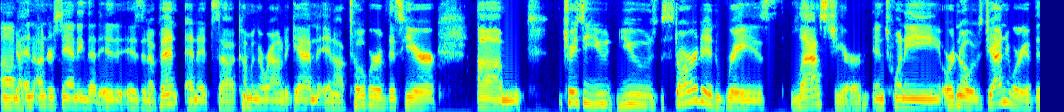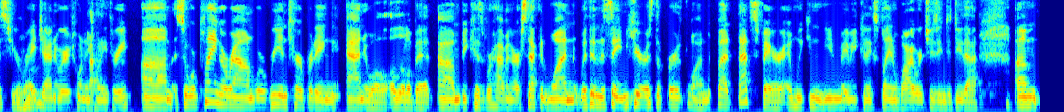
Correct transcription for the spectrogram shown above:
um, yes. and understanding that it is an event and it's uh, coming around again in October of this year. Um, Tracy, you you started RAISE last year in 20 or no, it was January of this year, mm-hmm. right? January 2023. Um, so we're playing around. We're reinterpreting annual a little bit, um, because we're having our second one within the same year as the first one, but that's fair. And we can, you maybe you can explain why we're choosing to do that. Um,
